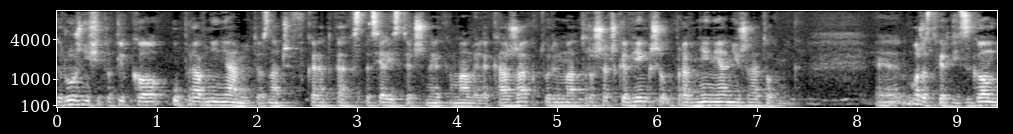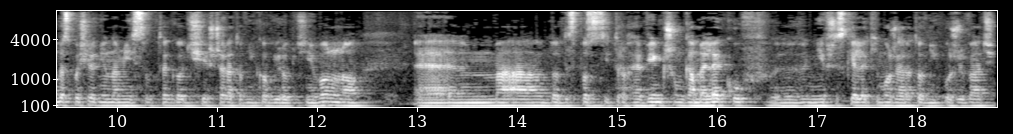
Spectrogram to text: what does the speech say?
Różni się to tylko uprawnieniami, to znaczy w karetkach specjalistycznych mamy lekarza, który ma troszeczkę większe uprawnienia niż ratownik. E, Może stwierdzić zgon bezpośrednio na miejscu, tego dzisiaj jeszcze ratownikowi robić nie wolno. E, Ma do dyspozycji trochę większą gamę leków, nie wszystkie leki może ratownik używać.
